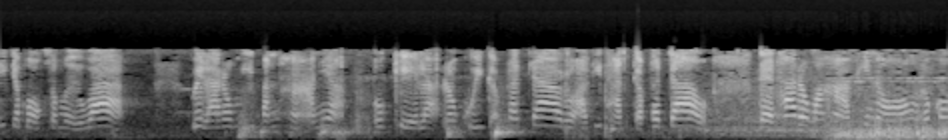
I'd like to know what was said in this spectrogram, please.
นี่จะบอกเสมอว่า เวลาเรามีปัญหาเนี่ย โอเคละเราคุยกับพระเจ้า เราอธิษฐานกับพระเจ้า แต่ถ้าเรามาหาพี่น้องแล้วก็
